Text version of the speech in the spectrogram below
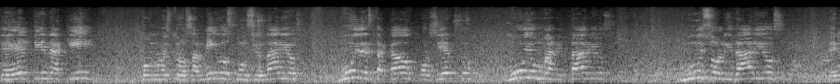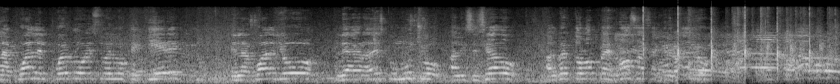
que él tiene aquí con nuestros amigos funcionarios, muy destacados por cierto, muy humanitarios, muy solidarios, en la cual el pueblo eso es lo que quiere, en la cual yo le agradezco mucho al licenciado Alberto López Rosa, secretario. Del Trabajo,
